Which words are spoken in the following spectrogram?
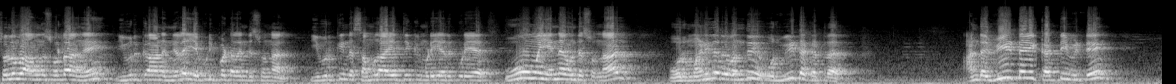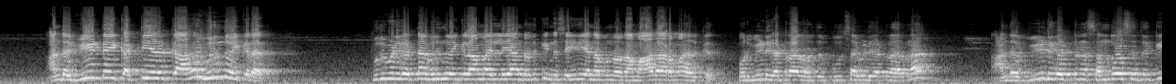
சொல்லுங்க அவங்க சொல்றாங்க இவருக்கான நிலை எப்படிப்பட்டது என்று சொன்னால் இவருக்கு இந்த சமுதாயத்துக்கு இடையே இருக்கக்கூடிய ஊமை என்ன என்று சொன்னால் ஒரு மனிதர் வந்து ஒரு வீட்டை கட்டுறார். அந்த வீட்டை கட்டிவிட்டு அந்த வீட்டை கட்டியதற்காக விருந்து வைக்கிறார். புது வீடு கட்டினா விருந்து வைக்கலாமா இல்லையான்றதுக்கு இந்த செய்தி என்ன பண்ணுவோம் நம்ம ஆதாரமா இருக்கு. ஒரு வீடு கட்டுறாரு ஒருத்தர் புதுசா வீடு கட்டுறாருன்னா அந்த வீடு கட்டின சந்தோஷத்துக்கு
